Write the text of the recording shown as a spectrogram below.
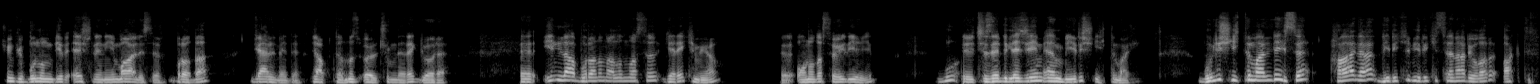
Çünkü bunun bir eşleniği maalesef burada gelmedi. Yaptığımız ölçümlere göre. Ee, illa buranın alınması gerekmiyor. Ee, onu da söyleyeyim. Bu e, çizebileceğim en bir iş ihtimal. Bu iş ihtimalde ise hala 1-2-1-2 senaryoları aktif.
